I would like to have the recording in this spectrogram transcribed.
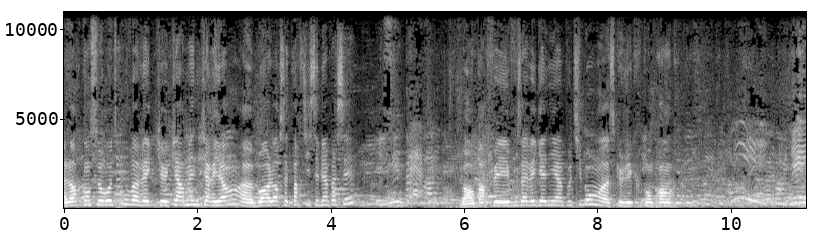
Alors qu'on se retrouve avec euh, Carmen Carian. Euh, bon alors cette partie s'est bien passée? Super. Bon parfait, vous avez gagné un petit bon à ce que j'ai cru comprendre. Il est là.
